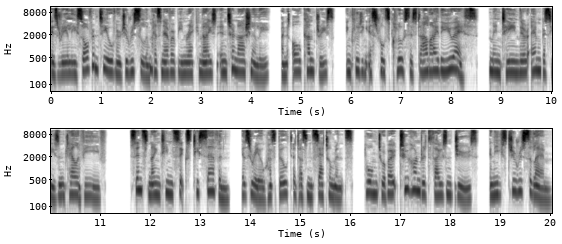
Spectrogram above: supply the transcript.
Israeli sovereignty over Jerusalem has never been recognized internationally, and all countries, including Israel's closest ally the US, maintain their embassies in Tel Aviv. Since 1967, Israel has built a dozen settlements, home to about 200,000 Jews, in East Jerusalem.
